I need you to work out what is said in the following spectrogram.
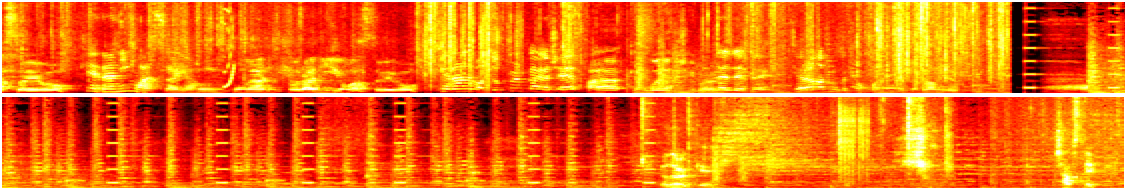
왔어요. 계란이 왔어요. 통통한 계란이 왔어요. 계란을 먼저 풀까요, 셰프? 아 경건해 주시기 바랍니다. 네네네. 계란 앞에서 경건해야죠. 그럼요. 여덟 개. 찹스틱.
